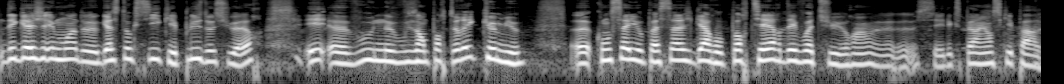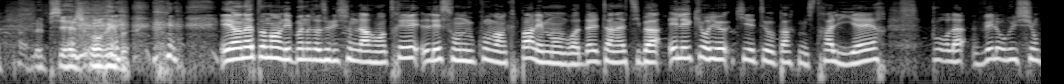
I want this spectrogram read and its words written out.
dégagez moins de gaz toxiques et plus de sueur, et euh, vous ne vous emporterez que mieux. Euh, conseil au passage, gare aux portières des voitures, hein, euh, c'est l'expérience qui parle. Le piège horrible. Et en attendant les bonnes résolutions de la rentrée, laissons-nous convaincre par les membres d'Alternativa et les curieux qui étaient au parc Mistral hier pour la Vélorussion.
